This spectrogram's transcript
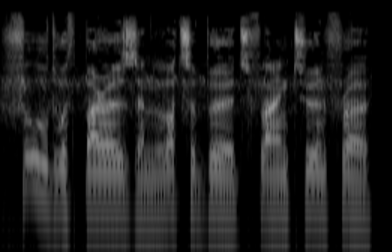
filled with burrows and lots of birds flying to and fro.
